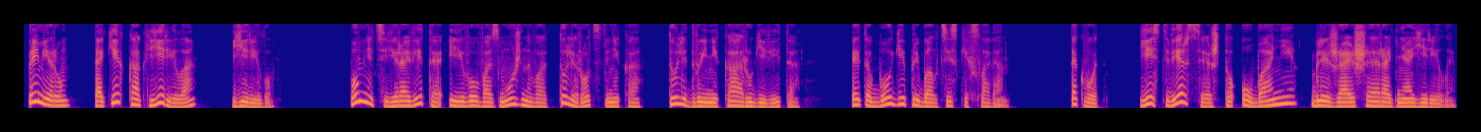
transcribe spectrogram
К примеру, таких как Ерила, Ерилу. Помните Яровита и его возможного то ли родственника, то ли двойника Ругевита? Это боги прибалтийских славян. Так вот, есть версия, что оба они — ближайшая родня Ерилы.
